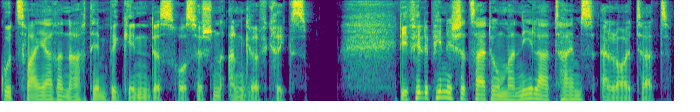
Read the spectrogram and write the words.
gut zwei Jahre nach dem Beginn des russischen Angriffskriegs. Die philippinische Zeitung Manila Times erläutert,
